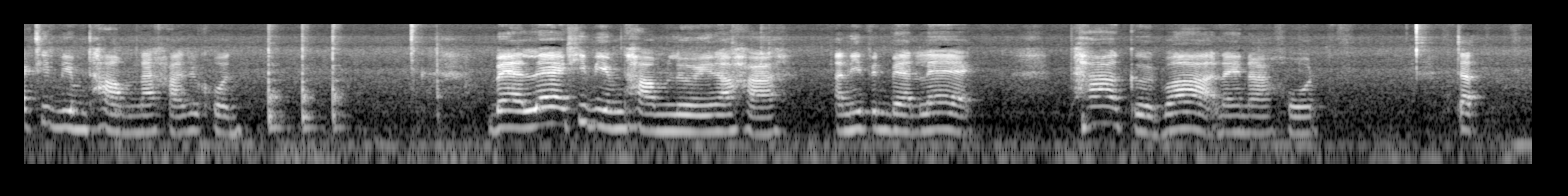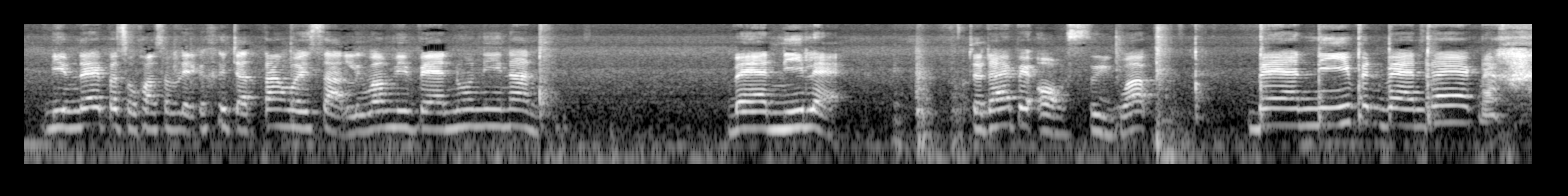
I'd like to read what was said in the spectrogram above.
กที่บีมทำนะคะทุกคน แบรนด์แรกที่บีมทำเลยนะคะ อันนี้เป็นแบรนด์แรก ถ้าเกิดว่าในอนาคต จัดบีมได้ประสบความสำเร็จก็คือจัดตั้งบริษัท หรือว่ามีแบรนด์นู่นนี่นั่น แบรนด์นี้แหละ จะได้ไปออกสื่อว่า แบรนด์นี้เป็นแบรนด์แรกนะคะ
